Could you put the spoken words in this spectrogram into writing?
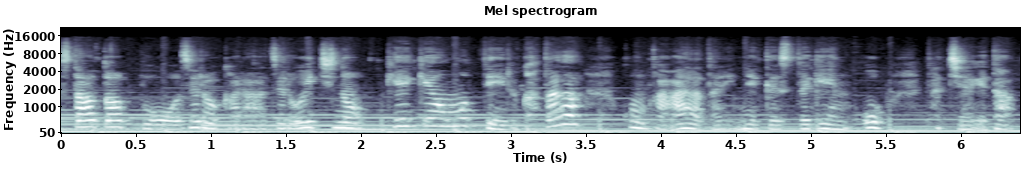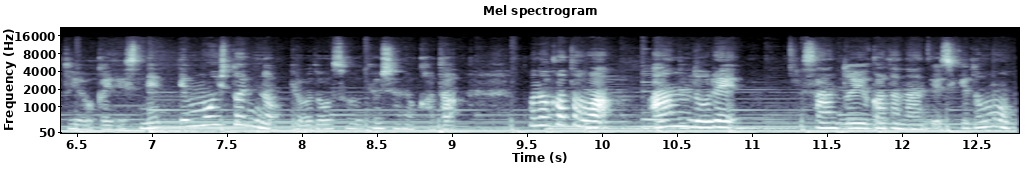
うスタートアップを0から01の経験を持っている方が今回新たにネクストゲンを立ち上げたというわけですね。で、もう一人の共同創業者の方。この方はアンドレさんという方なんですけども、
